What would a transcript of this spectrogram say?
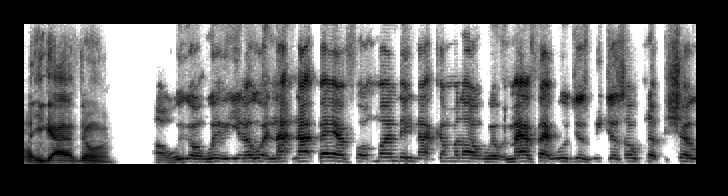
How you guys doing? Oh, we gonna, we, you know what? Not not bad for Monday. Not coming off. Matter of fact, we'll just we just opened up the show,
